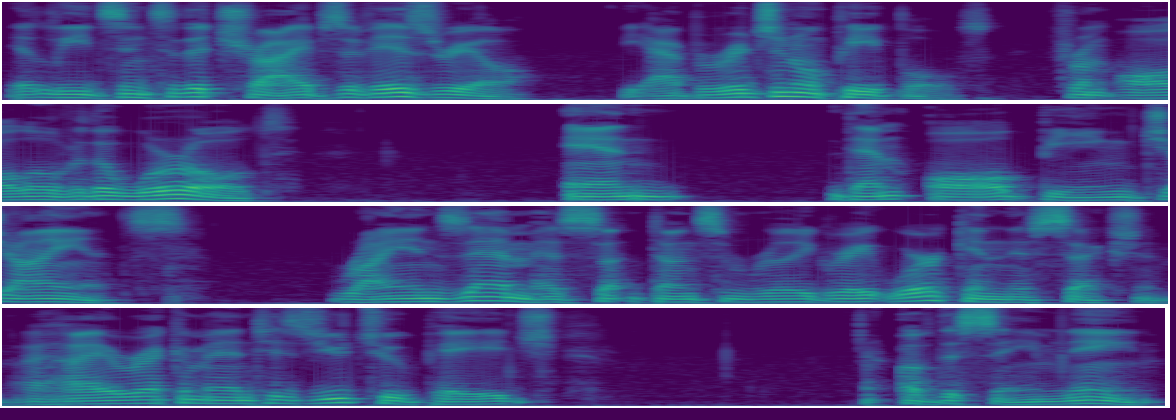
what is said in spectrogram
It leads into the tribes of Israel, the Aboriginal peoples from all over the world, and them all being giants. Ryan Zem has done some really great work in this section. I highly recommend his YouTube page of the same name.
